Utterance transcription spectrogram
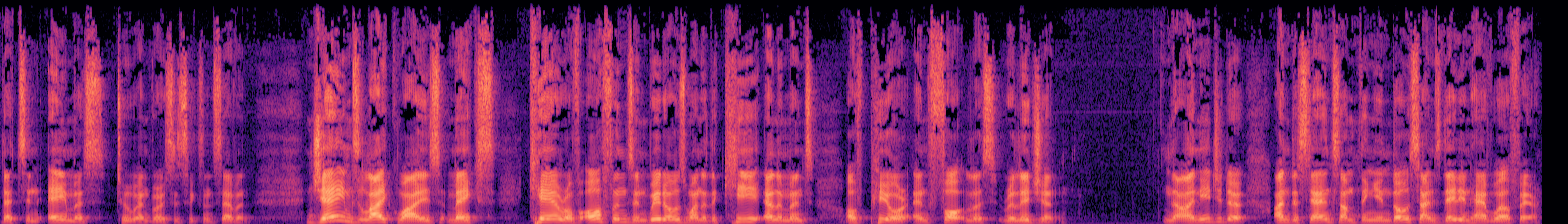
That's in Amos 2 and verses 6 and 7. James likewise makes care of orphans and widows one of the key elements of pure and faultless religion. Now, I need you to understand something. In those times, they didn't have welfare.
